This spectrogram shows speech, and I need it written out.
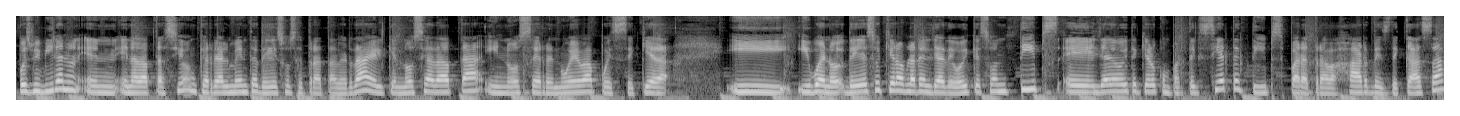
pues vivir en, en, adaptación, que realmente de eso se trata, ¿verdad? El que no se adapta y no se renueva, pues se queda. Y, bueno, de eso quiero hablar el día de hoy, que son tips. Eh, el día de hoy te quiero compartir siete tips para trabajar desde casa.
